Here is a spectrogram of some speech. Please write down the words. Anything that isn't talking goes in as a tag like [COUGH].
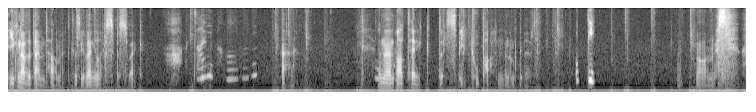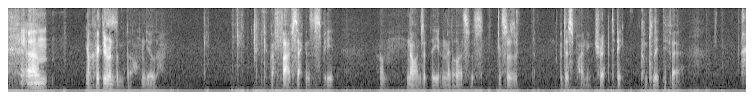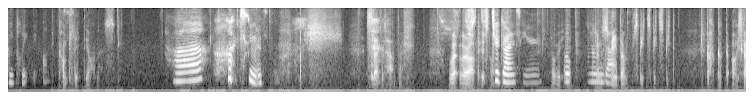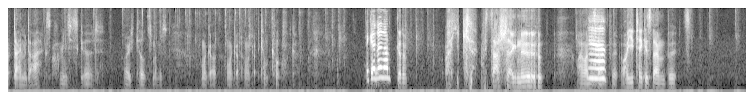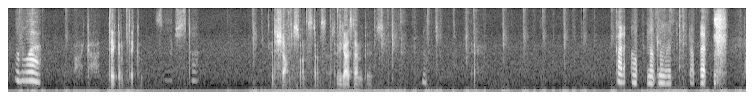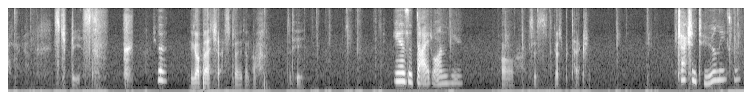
you can have the diamond helmet because then you look super swag. Diamond helmet. and then I'll take the speed two part, and then I'm good. Okay. Oh, I missed. Well, Um, I'll quickly run the middle and YOLO. I've got five seconds of speed. Um, no one's at the middle. This was this was a, a disappointing trip to be completely fair, completely honest. completely honest. Huh? [LAUGHS] I just missed. Shh. Just let it happen. [LAUGHS] We're, we're up here. There's two guys here. Over here. Oh, one of Gonna speed them. Speed, speed, speed. Go, go, go. Oh, he's got diamond axe. Oh, that means he's good. Or he killed someone who's... Oh my god, oh my god, oh my god, kill him, kill him, oh my god. I got it up. Got him. [LAUGHS] Oh, you kill Hashtag noob. Oh, I want his Yeah. diamond boot. Oh, you take his diamond boots. On what? Oh my god. Take him, take him. So much stuff. Get a sharpness once, don't start. Have you guys diamond boots? Got it. Oh, no, no more. Drop it. [LAUGHS] Oh my god. Such a beast. You got bad chest, but I don't know. [LAUGHS] Did he? he has a dyed one here. Oh, it's just got protection. Protection 2 on these ones?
